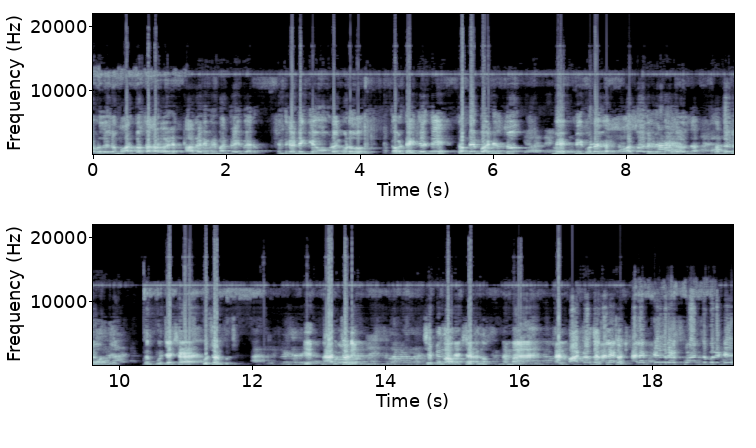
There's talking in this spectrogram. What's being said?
ఎవరి దగ్గర మార్పు వస్తే ఆల్రెడీ ఆల్రెడీ మీరు మంత్రి అయిపోయారు. ఎందుకంటే ఇంకేం అవడానికి ఉండదు కాబట్టి దయచేసి సమయం పాటిస్తూ కూర్చోండి కూర్చో. కూర్చోండి. చెప్పిందాం చెప్పిందాం మాట్లాడతారు కూర్చోండి. కలెక్టివ్ రెస్పాన్సిబిలిటీ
